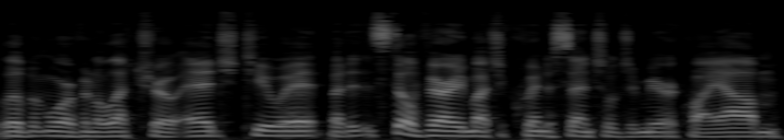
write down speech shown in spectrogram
a little bit more of an electro edge to it, but it's still very much a quintessential Jamiroquai album.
